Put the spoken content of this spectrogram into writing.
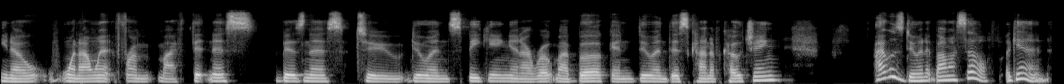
you know, when I went from my fitness business to doing speaking and I wrote my book and doing this kind of coaching, I was doing it by myself. Again,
